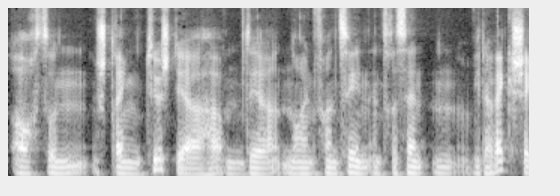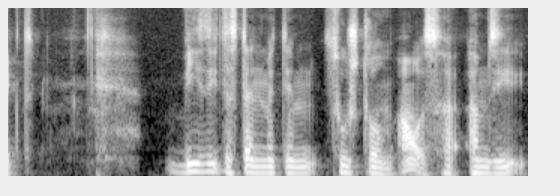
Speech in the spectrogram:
auch so einen strengen Türsteher haben, der neun von zehn Interessenten wieder wegschickt, wie sieht es denn mit dem Zustrom aus? Haben Sie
